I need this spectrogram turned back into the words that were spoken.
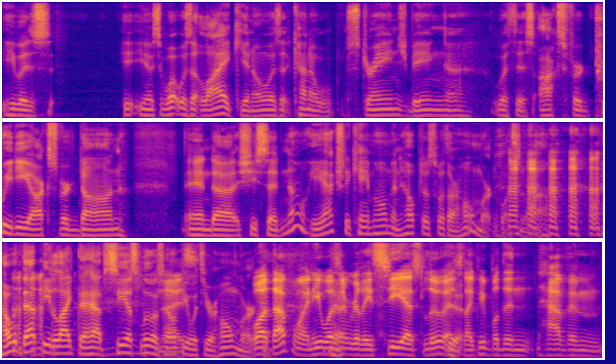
he was, you know, so what was it like? You know, was it kind of strange being uh, with this Oxford Tweedy Oxford Don? And uh, she said, no, he actually came home and helped us with our homework once in a while. How would that be like to have C.S. Lewis help you with your homework? Well, at that point, he wasn't really C.S. Lewis. Yeah. Like people didn't have him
